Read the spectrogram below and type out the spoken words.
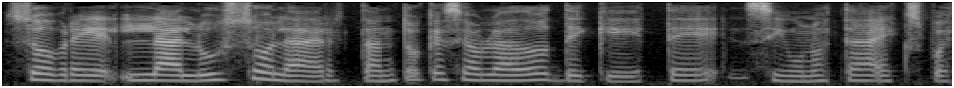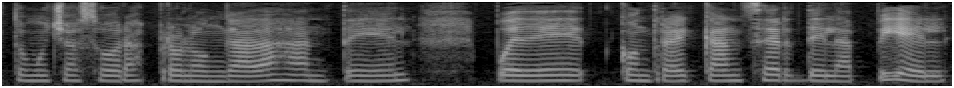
sobre la luz solar, tanto que se ha hablado de que este, si uno está expuesto muchas horas prolongadas ante él, puede contraer cáncer de la piel.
